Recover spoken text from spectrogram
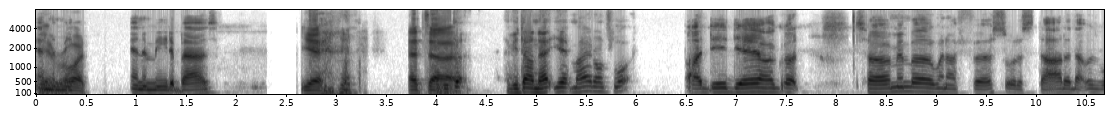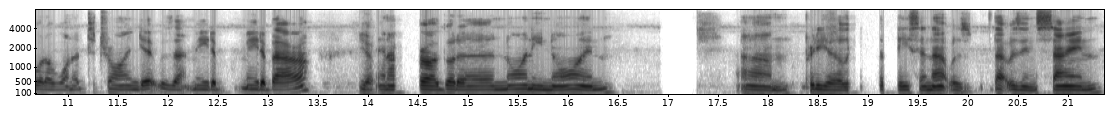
And yeah, the me- right. and a meter bars. Yeah, that's have, you uh, done, have you done that yet, mate? On fly? I did, yeah. I got so I remember when I first sort of started, that was what I wanted to try and get was that meter meter barra. Yeah. And I I got a ninety nine um pretty early the piece and that was that was insane.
